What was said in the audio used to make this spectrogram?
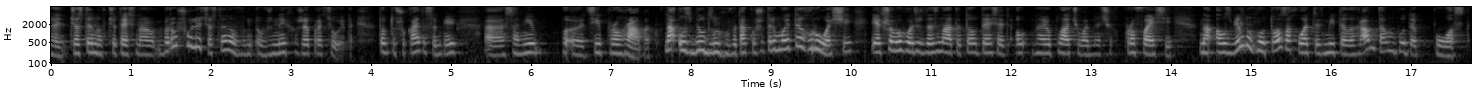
е, частину вчитесь на берушулі, частину в, них вже працюєте. Тобто шукайте собі самі ці програми. На аусбілдингу ви також отримуєте гроші. Якщо ви хочете знати топ-10 найоплачуваніших професій на аусбілдингу, то заходьте в мій телеграм, там буде пост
